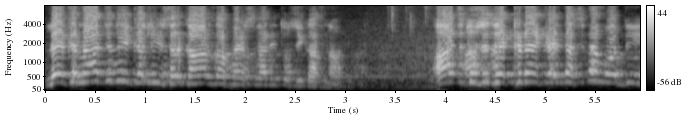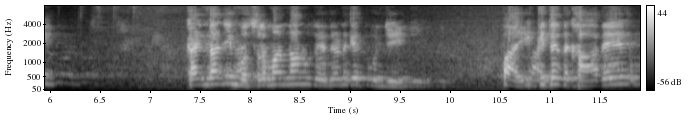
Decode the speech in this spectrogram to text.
ਲੇਕਿਨ ਅੱਜ ਦੀ ਇਕੱਲੀ ਸਰਕਾਰ ਦਾ ਫੈਸਲਾ ਨਹੀਂ ਤੁਸੀਂ ਕਰਨਾ। ਅੱਜ ਤੁਸੀਂ ਦੇਖਣਾ ਕਹਿੰਦਾ ਸੀ ਨਾ ਮੋਦੀ ਕਹਿੰਦਾ ਜੀ ਮੁਸਲਮਾਨਾਂ ਨੂੰ ਦੇ ਦੇਣਗੇ ਪੂੰਜੀ। ਭਾਈ ਕਿਤੇ ਦਿਖਾ ਦੇ।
